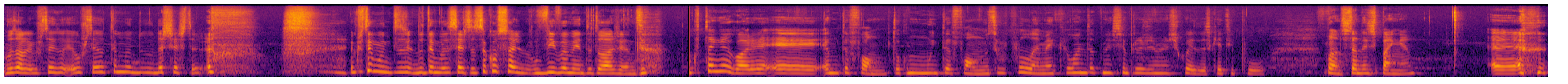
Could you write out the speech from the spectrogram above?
mas olha, eu gostei, do, eu gostei do tema do, das cestas. eu gostei muito do tema das cestas, aconselho vivamente a toda a gente que tenho agora é, é muita fome, estou com muita fome, mas o problema é que eu ando a comer sempre as mesmas coisas, que é tipo, pronto, estando em Espanha, uh,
